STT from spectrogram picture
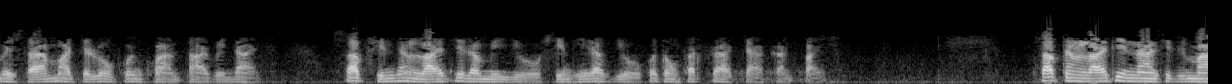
ไม่สามารถจะล่วงพ้นความตายไปได้ ทรัพย์สินทั้งหลายที่เรามีอยู่สิ่งที่รักอยู่ก็ต้องพัดพรากจากกันไป ทรัพย์ทั้งหลายที่นางสิทธิมา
